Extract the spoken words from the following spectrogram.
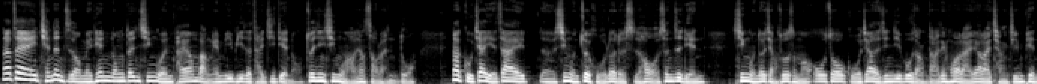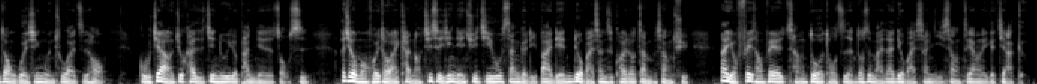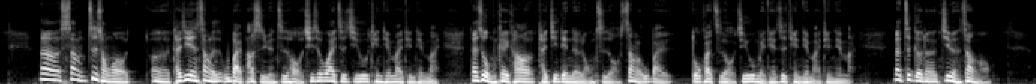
那在前阵子哦，每天荣登新闻排行榜 MVP 的台积电哦，最近新闻好像少了很多。那股价也在呃新闻最火热的时候，甚至连新闻都讲说什么欧洲国家的经济部长打电话来要来抢晶片这种鬼新闻出来之后，股价就开始进入一个盘点的走势。而且我们回头来看哦，其实已经连续几乎三个礼拜连六百三十块都站不上去。那有非常非常多的投资人都是买在六百三以上这样的一个价格。那上自从哦呃台积电上了五百八十元之后，其实外资几乎天天卖天天卖。但是我们可以看到台积电的融资哦上了五百多块之后，几乎每天是天天买天天买。那这个呢基本上哦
